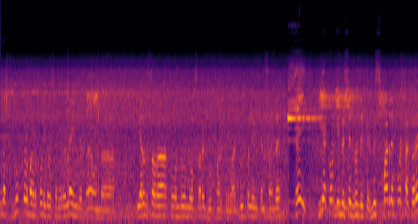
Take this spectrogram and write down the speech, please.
ಒಂದಷ್ಟು ಗ್ರೂಪ್ಗಳು ಮಾಡ್ಕೊಂಡಿದ್ದಾರೆ ಸರ್. ಇವರೆಲ್ಲ ಹೆಂಗೆ ಒಂದು ಎರಡು ಸಾವಿರ ಅಥವಾ ಒಂದು ಒಂದೂವರೆ ಸಾವಿರ ಗ್ರೂಪ್ ಮಾಡ್ಕೊಳ್ಳೋದು ಆ ಗ್ರೂಪಲ್ಲಿ ಏನು ಕೆಲಸ ಅಂದರೆ ಹೇ ಈ ಅಕೌಂಟ್ಗೆ ಮೆಸೇಜ್ ಬಂದಿತ್ತು. ಮಿಸ್ ಮಾಡದೆ ಪೋಸ್ಟ್ ಹಾಕೋರೆ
